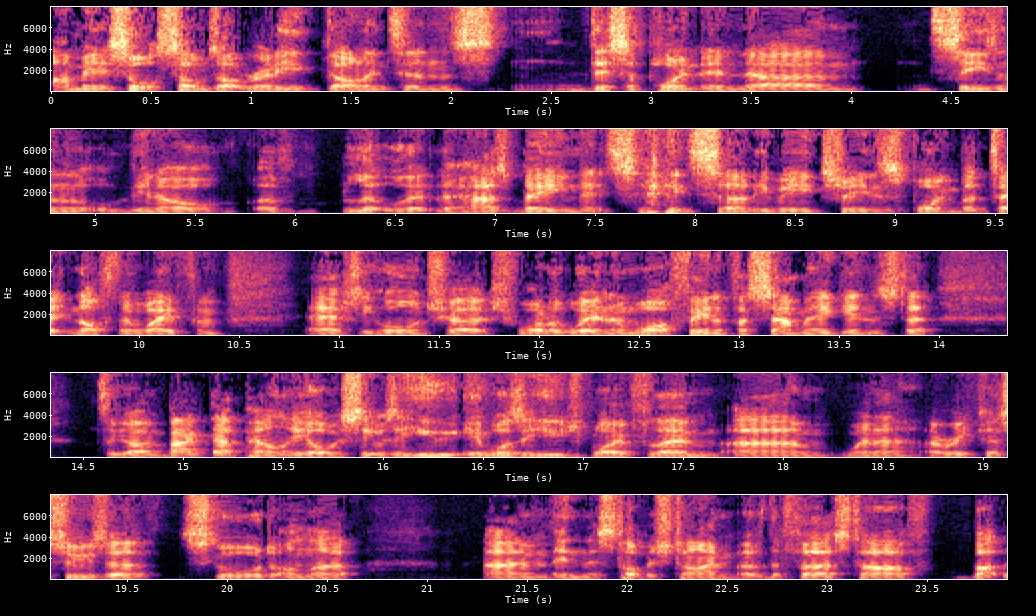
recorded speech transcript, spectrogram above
I mean, it sort of sums up really Darlington's disappointing um, season. You know, of little that there has been. It's it's certainly been extremely disappointing. But take nothing away from AFC Hornchurch. What a win and what a feeling for Sam Higgins to to go and bag that penalty. Obviously, it was a huge it was a huge blow for them um, when uh, Souza scored on the um, in the stoppage time of the first half. But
